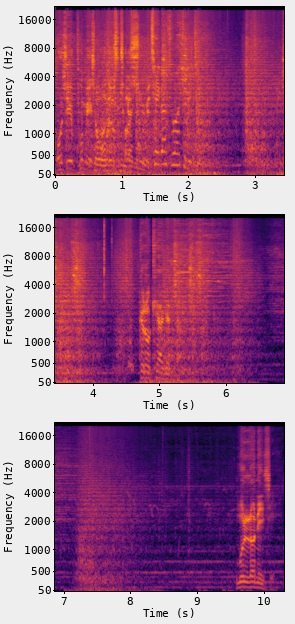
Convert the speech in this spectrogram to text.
소지품이 좋은 가득 생각이다. 찼습니다 제가 도와드리죠. 그렇게 하겠다. 물론이지.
